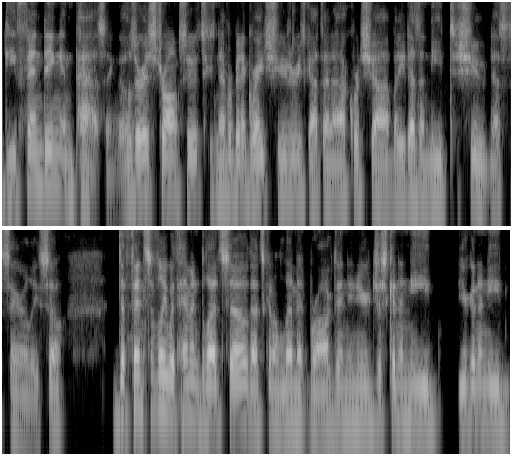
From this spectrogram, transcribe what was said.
defending and passing. Those are his strong suits. He's never been a great shooter. He's got that awkward shot, but he doesn't need to shoot necessarily. So defensively with him and Bledsoe, that's going to limit Brogdon and you're just going to need you're going to need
